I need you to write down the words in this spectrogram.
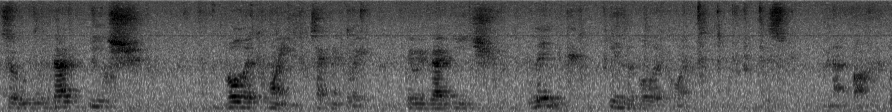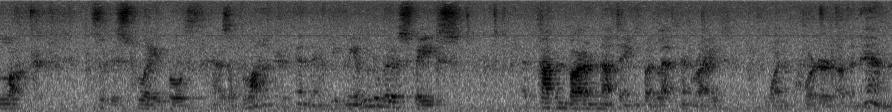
So we've got each bullet point, technically. Then we've got each link in the bullet point. This, not block, block. So display both has a block and then give me a little bit of space. At top and bottom, nothing, but left and right, one quarter of an M.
